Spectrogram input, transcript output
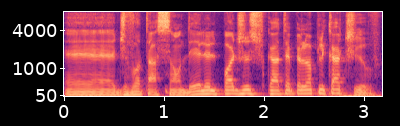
é, de votação dele, ele pode justificar até pelo aplicativo.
